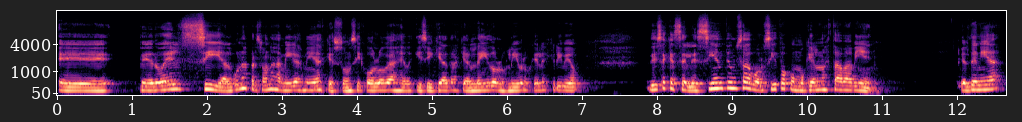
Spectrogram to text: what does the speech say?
Eh, pero él sí, algunas personas, amigas mías que son psicólogas y psiquiatras que han leído los libros que él escribió, dice que se le siente un saborcito como que él no estaba bien. Él tenía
